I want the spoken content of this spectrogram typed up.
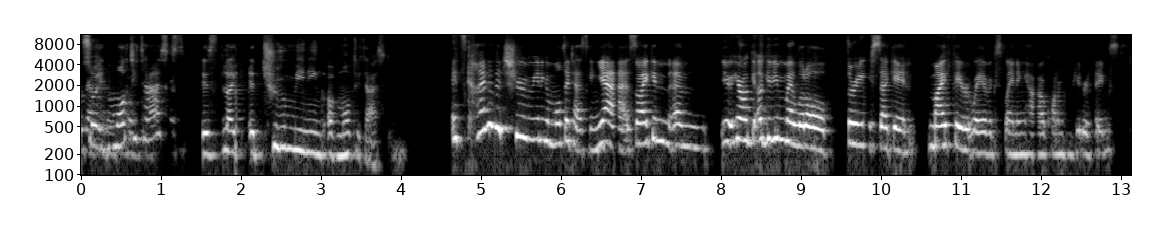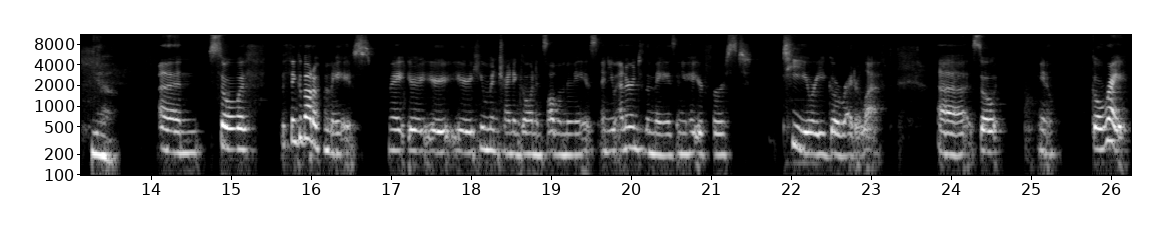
so it multitasks is like a true meaning of multitasking it's kind of the true meaning of multitasking yeah so i can um here I'll, I'll give you my little 30 second my favorite way of explaining how a quantum computer thinks yeah and so if think about a maze, right? You're, you're, you're a human trying to go in and solve a maze, and you enter into the maze and you hit your first T where you go right or left. Uh, so, you know, go right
